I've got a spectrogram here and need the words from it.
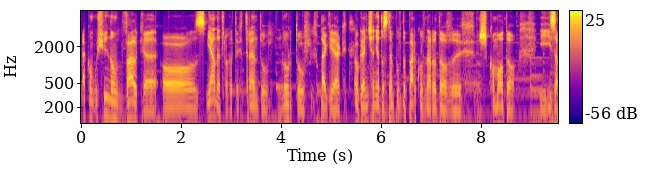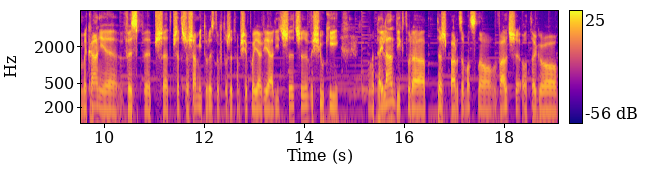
taką usilną walkę o zmianę trochę tych trendów, nurtów, tak jak ograniczenia dostępów do parków narodowych, Komodo i, i zamykanie wyspy przed, przed rzeszami turystów, którzy tam się pojawiali, czy, czy wysiłki Tajlandii, która też bardzo mocno walczy o tego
